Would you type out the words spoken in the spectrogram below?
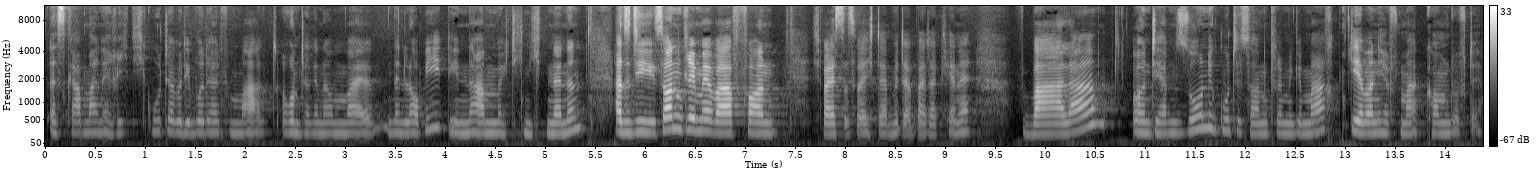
es gab mal eine richtig gute, aber die wurde halt vom Markt runtergenommen, weil eine Lobby, den Namen möchte ich nicht nennen. Also die Sonnencreme war von, ich weiß das, weil ich da Mitarbeiter kenne, Wala und die haben so eine gute Sonnencreme gemacht, die aber nicht auf den Markt kommen durfte,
